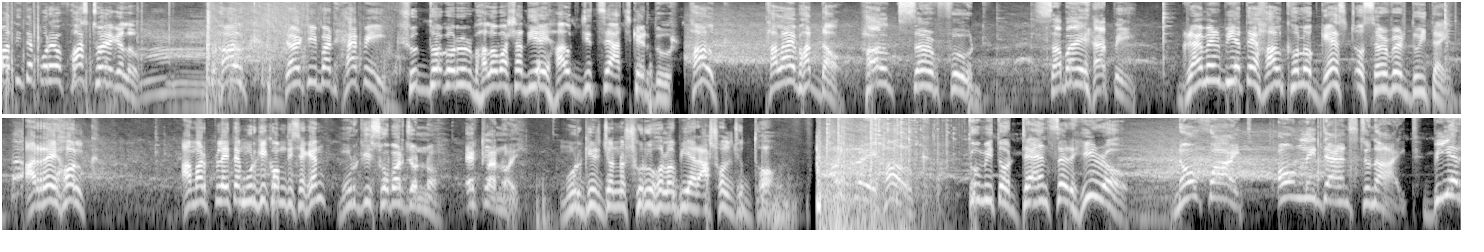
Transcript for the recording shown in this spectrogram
মাটিতে পড়েও ফাস্ট হয়ে গেল। হাল্ক ডার্টি বাট হ্যাপি শুদ্ধ গরুর ভালোবাসা দিয়েই হাল্ক জিতছে আজকের দূর হাল্ক থালায় ভাত দাও। Hulk সার্ভ ফুড সবাই হ্যাপি গ্রামের বিয়েতে হাল্ক হলো গেস্ট ও সার্ভার দুইটাই। আরে হল্ক আমার প্লেতে মুরগি কম দিছে কেন? মুরগি সবার জন্য একলা নয়। মুরগির জন্য শুরু হলো বিয়ের আসল যুদ্ধ। আরে হাল্ক তুমি তো ড্যান্সের hero No fight, only dance tonight. বিয়ের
